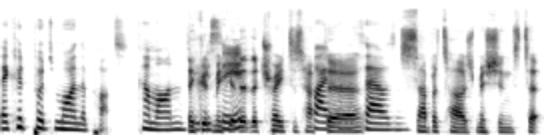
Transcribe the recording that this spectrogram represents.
They could put more in the pot. Come on, They could make it BBC. that the traitors have to sabotage missions to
